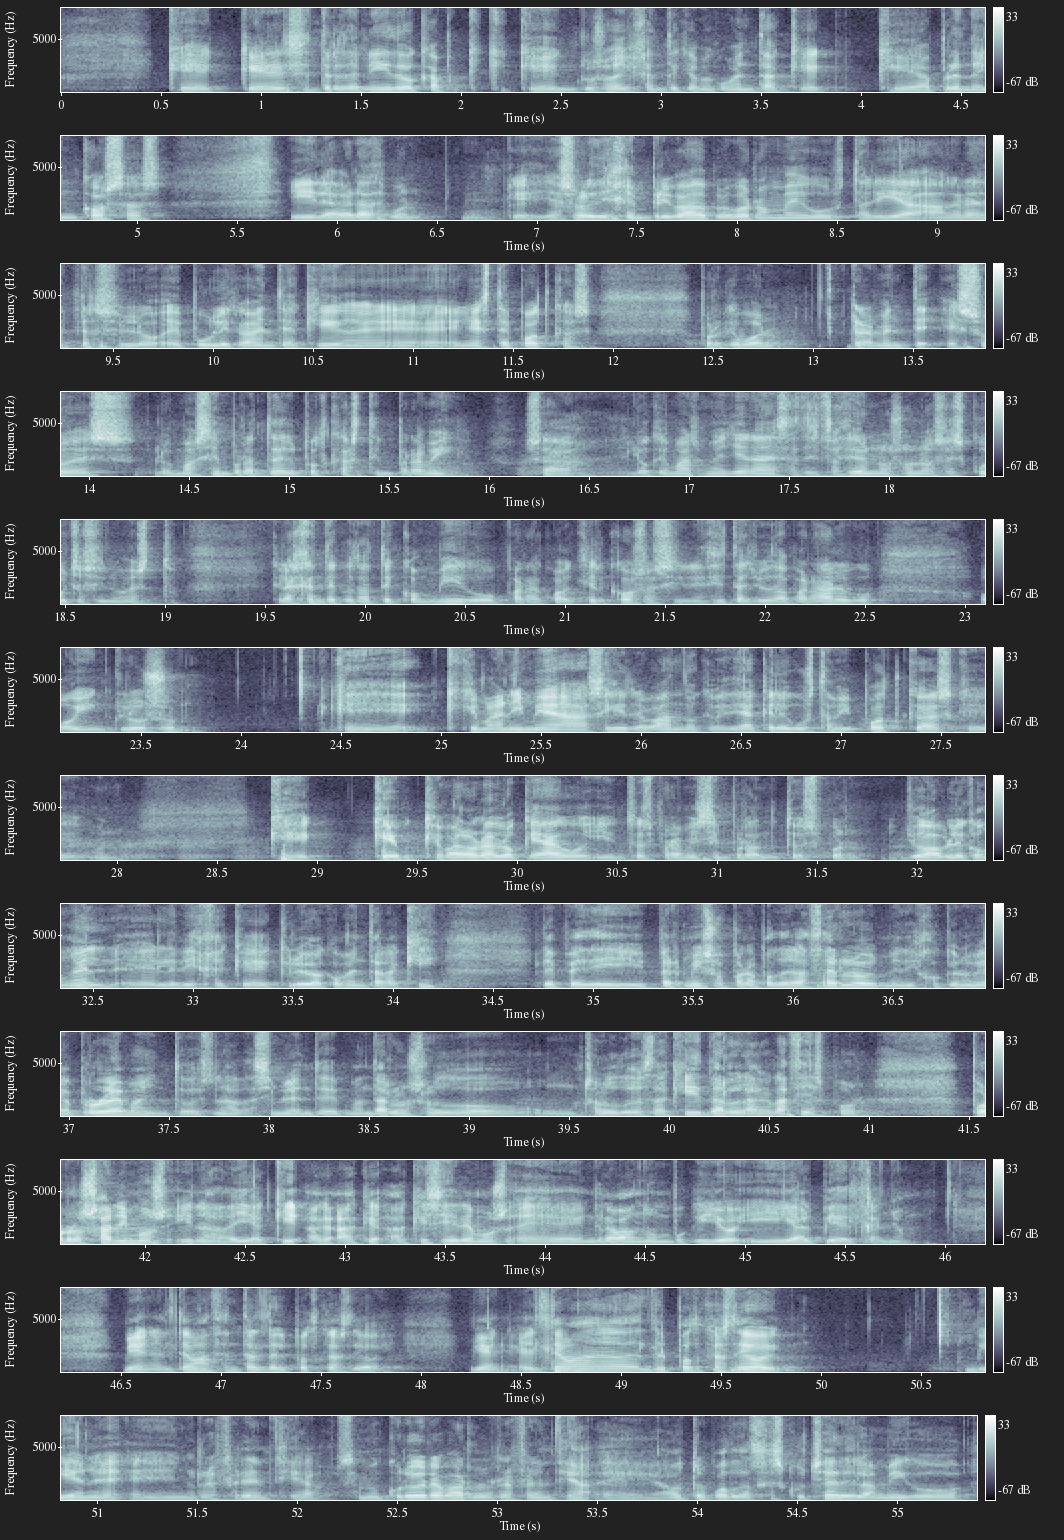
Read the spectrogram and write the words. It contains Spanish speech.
que, es entretenido, que, incluso hay gente que me comenta que, aprenden cosas. Y la verdad, bueno, que ya se lo dije en privado, pero bueno, me gustaría agradecérselo eh, públicamente aquí en este podcast porque bueno, realmente eso es lo más importante del podcasting para mí. O sea, lo que más me llena de satisfacción no son las escuchas, sino esto. Que la gente contacte conmigo para cualquier cosa, si necesita ayuda para algo, o incluso que, que me anime a seguir grabando, que me diga que le gusta mi podcast, que, bueno, que, que, valora lo que hago y entonces para mí es importante. Entonces, bueno, yo hablé con él, eh, le dije que, que, lo iba a comentar aquí le pedí permiso para poder hacerlo y me dijo que no había problema. Entonces, nada, simplemente mandarle un saludo, un saludo desde aquí, darle las gracias por, por los ánimos y nada, y aquí, aquí, seguiremos eh, grabando un poquillo y al pie del cañón. Bien, el tema central del podcast de hoy. Bien, el tema del podcast de hoy viene en referencia, se me ocurrió grabarlo en referencia eh, a otro podcast que escuché del amigo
